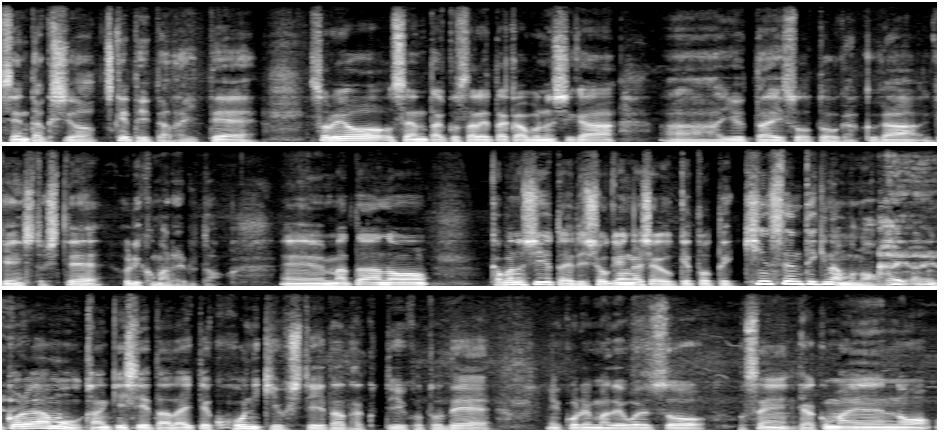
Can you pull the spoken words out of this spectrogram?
選択肢をつけていただいて、それを選択された株主が、優待相当額が原資として振り込まれると。えー、またあの、株主優待で証券会社が受け取って金銭的なもの、はいはいはい、これはもう換金していただいて、ここに寄付していただくということで、これまでおよそ1100万円の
